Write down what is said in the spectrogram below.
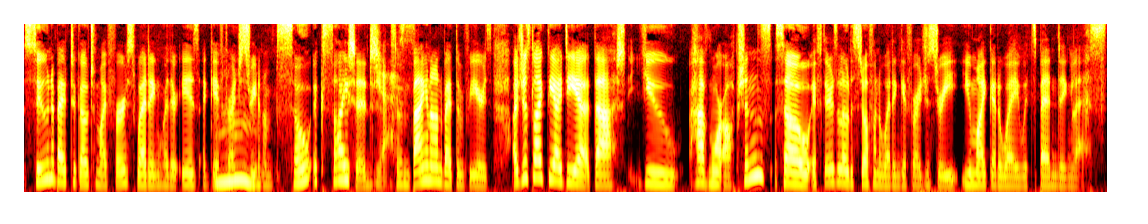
soon about to go to my first wedding where there is a gift registry, and mm. I'm so excited. Yes. So, I'm banging on about them for years. I just like the idea that you have more options. So, if there's a load of stuff on a wedding gift registry, you might get away with spending less.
